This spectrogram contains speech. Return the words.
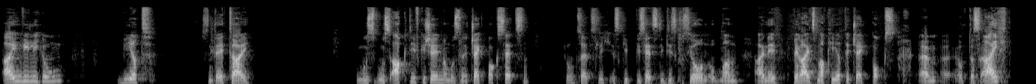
Einwilligung wird, das ist ein Detail, muss, muss aktiv geschehen, man muss eine Checkbox setzen grundsätzlich. Es gibt bis jetzt die Diskussion, ob man eine bereits markierte Checkbox, ähm, äh, ob das reicht.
